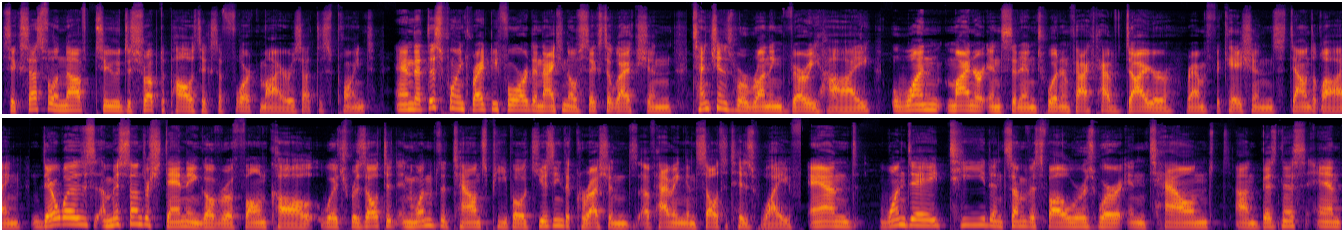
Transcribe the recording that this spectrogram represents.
successful enough to disrupt the politics of Fort Myers at this point. And at this point, right before the 1906 election, tensions were running very high. One minor incident would, in fact, have dire ramifications down the line. There was a misunderstanding over a phone call, which resulted in one of the townspeople accusing the Koreshans of having insulted his wife. And one day, Teed and some of his followers were in town on business, and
